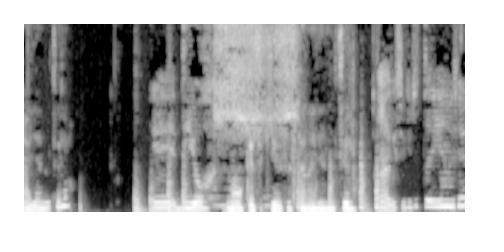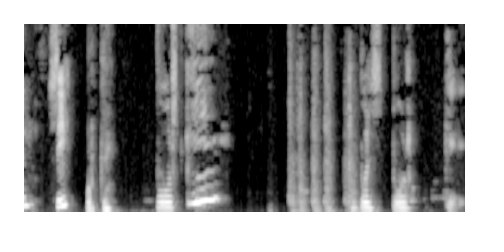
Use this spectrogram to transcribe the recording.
allá en el cielo? Eh, Dios. No, que si quieres estar allá en el cielo. Ah, que si quieres estar allá en el cielo. Sí. ¿Por qué? ¿Por qué? Pues porque.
